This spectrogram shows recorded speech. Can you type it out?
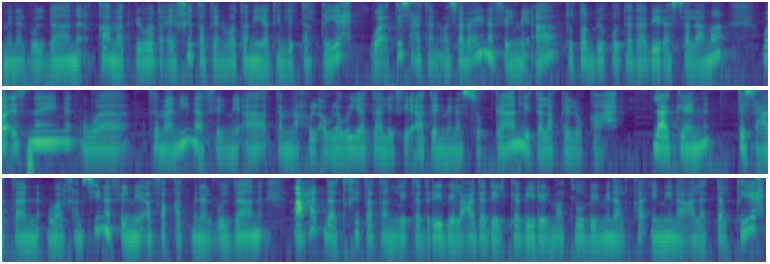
من البلدان قامت بوضع خطط وطنية للتلقيح و79% تطبق تدابير السلامة و82% تمنح الأولوية لفئات من السكان لتلقي اللقاح. لكن 59% فقط من البلدان أعدت خططا لتدريب العدد الكبير المطلوب من القائمين على التلقيح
